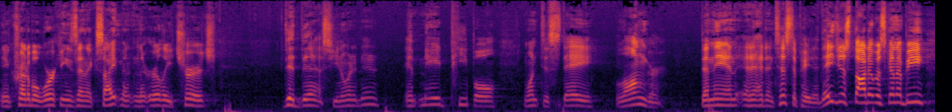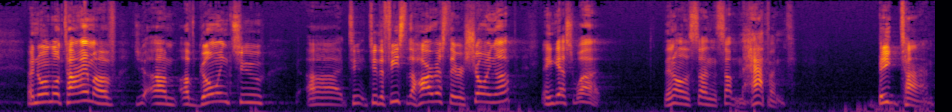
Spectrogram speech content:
The incredible workings and excitement in the early church did this. You know what it did? It made people want to stay longer than they had anticipated. They just thought it was going to be a normal time of, um, of going to uh, to, to the Feast of the Harvest. They were showing up, and guess what? Then all of a sudden, something happened. Big time,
